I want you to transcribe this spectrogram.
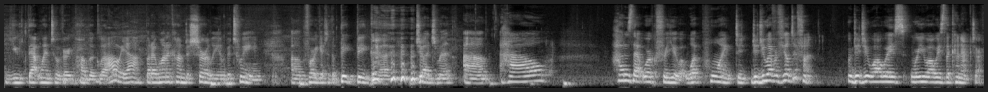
you that went to a very public level. Oh, yeah. But I want to come to Shirley in between uh, before we get to the big, big uh, judgment. Um, how how does that work for you? At what point did did you ever feel different, or did you always were you always the connector?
